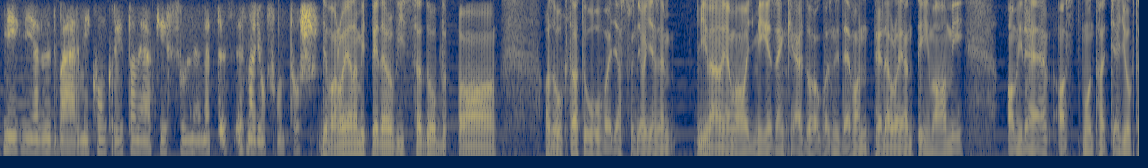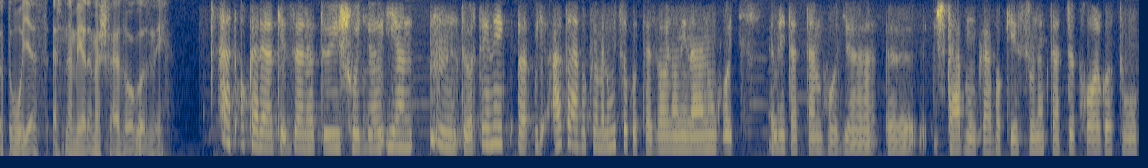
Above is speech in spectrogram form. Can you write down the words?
még mielőtt bármi konkrétan elkészülne, mert ez, ez nagyon fontos. De van olyan, amit például visszadob a, az oktató, vagy azt mondja, hogy ezen nyilván olyan van, hogy még ezen kell dolgozni, de van például olyan téma, ami, amire azt mondhatja egy oktató, hogy ez, ezt nem érdemes feldolgozni? Hát akár elképzelhető is, hogy ilyen történik. Ugye általában különben úgy szokott ez zajlani nálunk, hogy említettem, hogy stábmunkába készülnek, tehát több hallgató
